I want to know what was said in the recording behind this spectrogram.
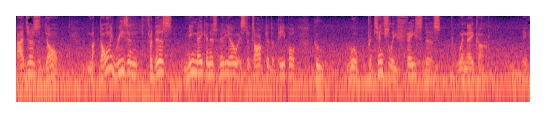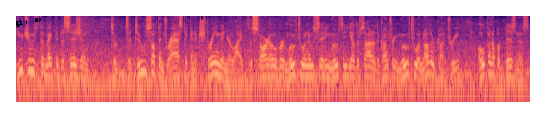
I just don't. The only reason for this, me making this video, is to talk to the people who will potentially face this when they come. If you choose to make the decision to, to do something drastic and extreme in your life, to start over, move to a new city, move to the other side of the country, move to another country, open up a business,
